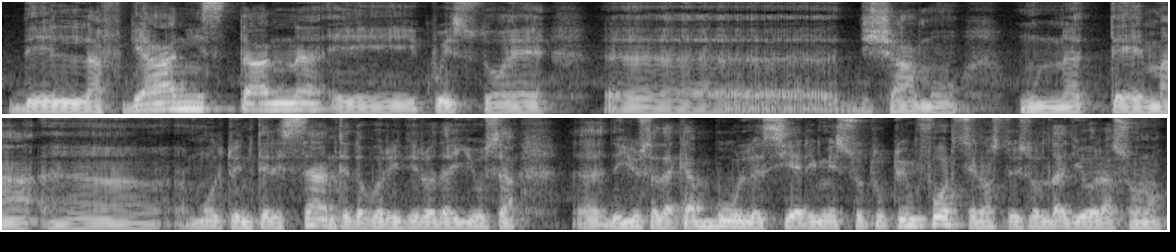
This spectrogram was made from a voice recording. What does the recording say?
dell'Afghanistan e questo è eh, diciamo un tema eh, molto interessante. Dopo il ritiro dagli USA, eh, degli USA da Kabul si è rimesso tutto in forza, i nostri soldati ora sono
